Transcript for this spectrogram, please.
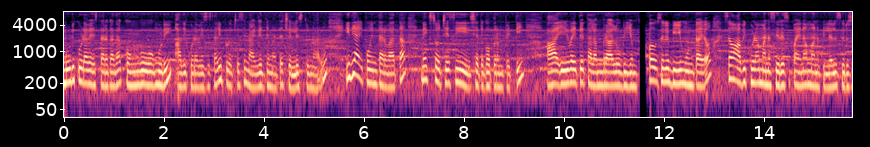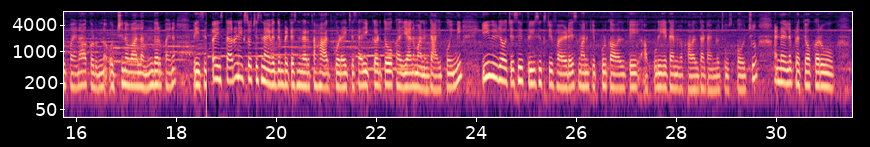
ముడి కూడా వేస్తారు కదా కొంగు ముడి అది కూడా వేసేసారు ఇప్పుడు వచ్చేసి నైవేద్యం అయితే చెల్లిస్తున్నారు. ఇది అయిపోయిన తర్వాత నెక్స్ట్ వచ్చేసి శతగోపురం పెట్టి ఆ ఏవైతే తలంబ్రాలు బియ్యం పౌసిన బియ్యం ఉంటాయో సో అవి కూడా మన శిరస్సు పైన మన పిల్లల శిరస్సు పైన అక్కడ ఉన్న వచ్చిన వాళ్ళందరి పైన వేసి వేస్తారు నెక్స్ట్ వచ్చేసి నైవేద్యం పెట్టేసిన తర్వాత హారతి కూడా ఇచ్చేసారు ఇక్కడితో కళ్యాణం అనేది అయిపోయింది. ఈ వీడియో వచ్చేసి త్రీ సిక్స్టీ ఫైవ్ డేస్ మనకి ఎప్పుడు కావాలితే అప్పుడు ఏ టైంలో కావాలితే ఆ టైంలో చూసుకోవచ్చు. అండ్ ఆయన ప్రతి ఒక్కరు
